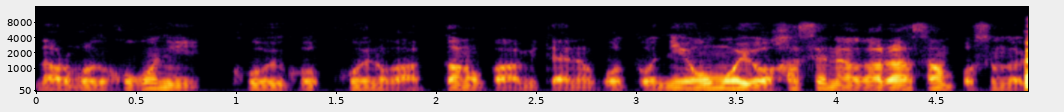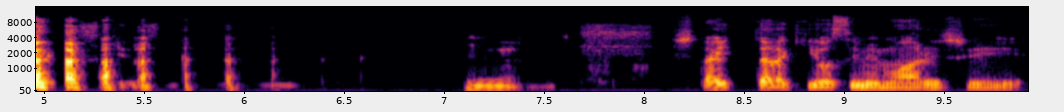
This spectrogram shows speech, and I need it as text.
なるほど、ここにこういうこ、こういうのがあったのか、みたいなことに思いを馳せながら散歩するのが好きです。うん。下行ったら清澄もあるし、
